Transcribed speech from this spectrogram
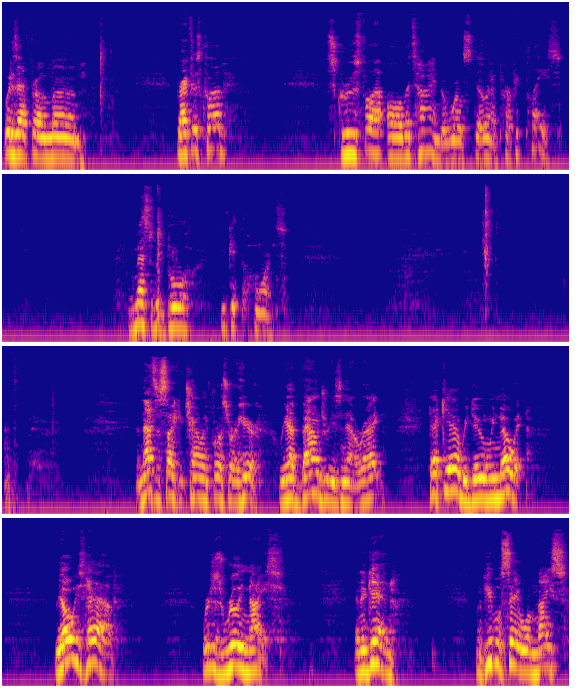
What is that from um, Breakfast Club? Screws fall out all the time. The world's still in a perfect place. You mess with a bull, you get the horns. And that's a psychic channeling for us right here. We have boundaries now, right? Heck yeah, we do, and we know it. We always have. We're just really nice. And again, when people say, well, nice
